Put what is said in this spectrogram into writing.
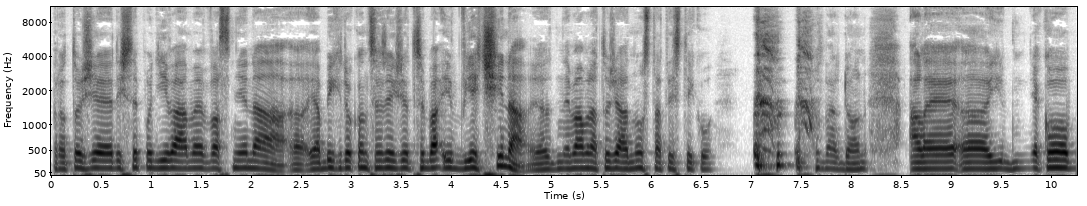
protože když se podíváme vlastně na, eh, já bych dokonce řekl, že třeba i většina, nemám na to žádnou statistiku, pardon, ale eh, jako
